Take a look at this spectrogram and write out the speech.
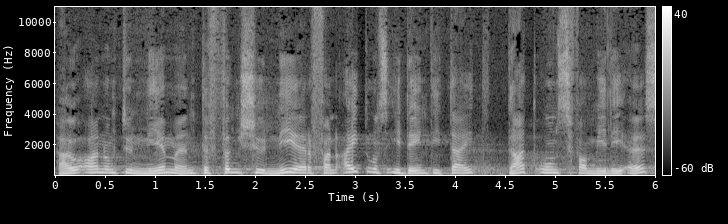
hou aan om toenemend te funksioneer vanuit ons identiteit dat ons familie is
